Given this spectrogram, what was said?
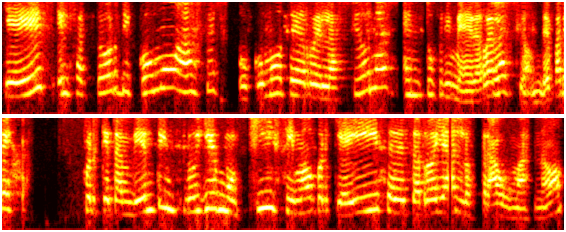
que es el factor de cómo haces o cómo te relacionas en tu primera relación de pareja, porque también te influye muchísimo, porque ahí se desarrollan los traumas, ¿no?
